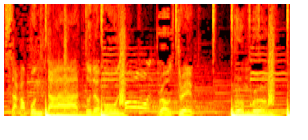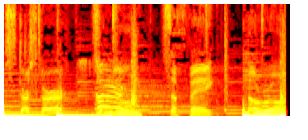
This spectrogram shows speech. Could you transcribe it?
Sa kapunta to the moon Road trip Vroom vroom Skr skr Zoom zoom Sa fake No room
